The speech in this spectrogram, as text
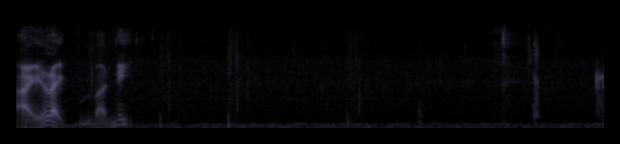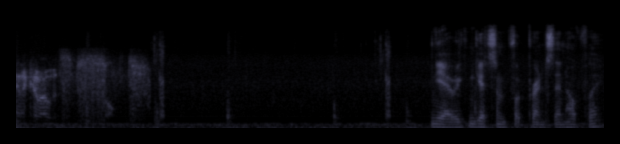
I like money. I'm gonna come out with some salt. Yeah, we can get some footprints then, hopefully.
